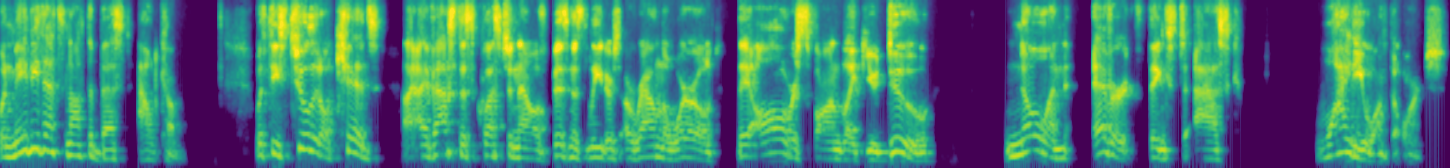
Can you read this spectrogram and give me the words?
when maybe that's not the best outcome. With these two little kids, I've asked this question now of business leaders around the world. They all respond like you do. No one ever thinks to ask, why do you want the orange?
